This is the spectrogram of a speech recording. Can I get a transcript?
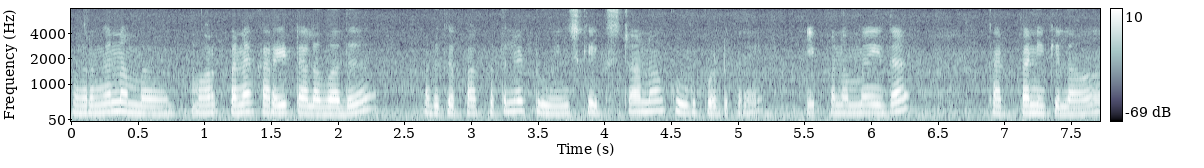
பாருங்கள் நம்ம மார்க் பண்ண கரெக்ட் அளவு அது. அதுக்கு பக்கத்தில் டூ இன்ச்க்கு எக்ஸ்ட்ரா நான் கூடு போட்டுக்கிறேன். இப்போ நம்ம இதை கட் பண்ணிக்கலாம்.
